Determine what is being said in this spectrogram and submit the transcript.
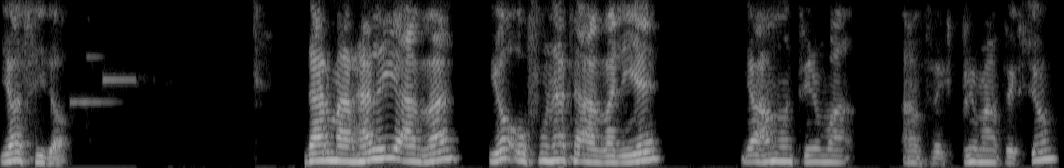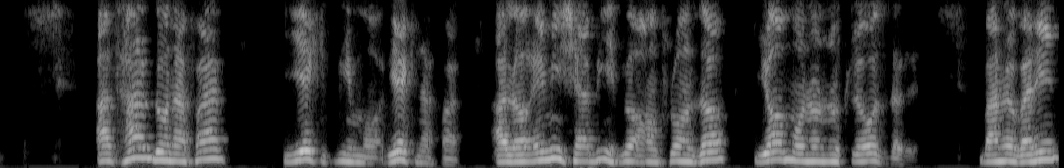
یا سیدا در مرحله اول یا عفونت اولیه یا همون پریما انفکسیون. از هر دو نفر یک بیمار یک نفر. علائمی شبیه به آنفلانزا یا مونونوکلئوز داره. بنابراین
